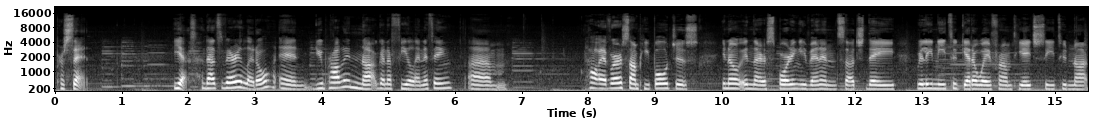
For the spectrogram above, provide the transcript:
percent yes that's very little and you're probably not gonna feel anything um however some people just you know in their sporting event and such they really need to get away from thc to not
